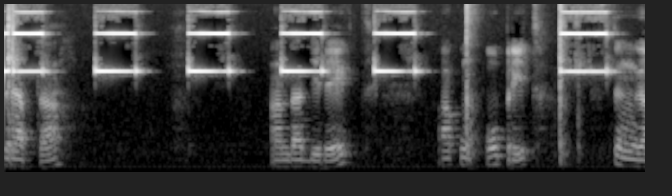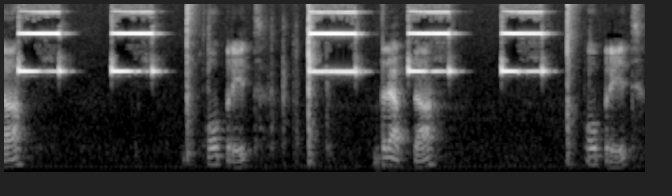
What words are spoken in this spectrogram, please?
Da. Dreapta. Am dat direct. Acum oprit. Stânga. Oprit. Dreapta. Oprit.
